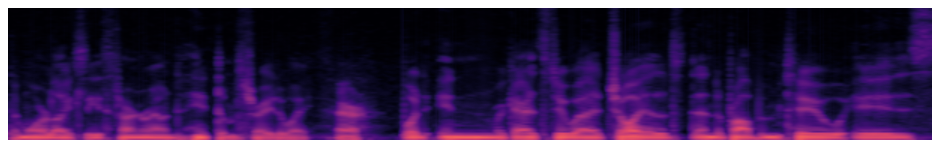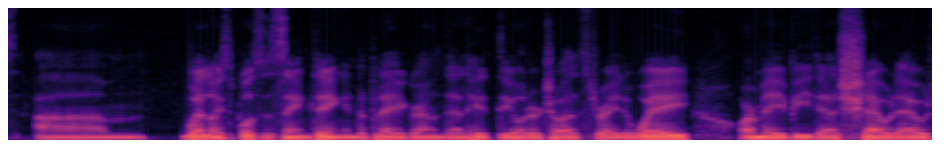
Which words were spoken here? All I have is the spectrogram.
they're more likely to turn around and hit them straight away. Fair. But in regards to a child, then the problem too is, um, well, I suppose the same thing in the playground. They'll hit the other child straight away, or maybe they'll shout out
